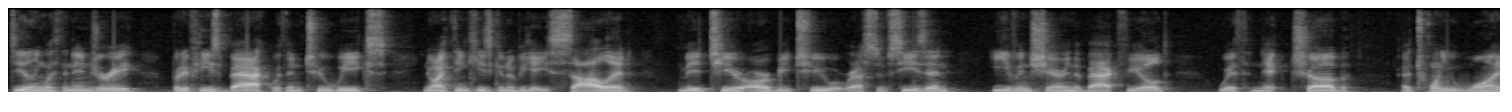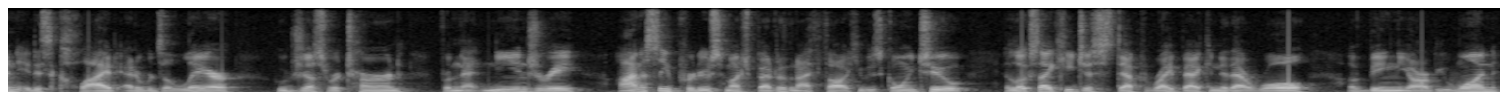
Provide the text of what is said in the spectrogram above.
dealing with an injury, but if he's back within two weeks, you know, I think he's going to be a solid mid-tier RB2 rest of season, even sharing the backfield with Nick Chubb. At 21, it is Clyde Edwards-Helaire, who just returned from that knee injury. Honestly, produced much better than I thought he was going to. It looks like he just stepped right back into that role of being the RB1.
